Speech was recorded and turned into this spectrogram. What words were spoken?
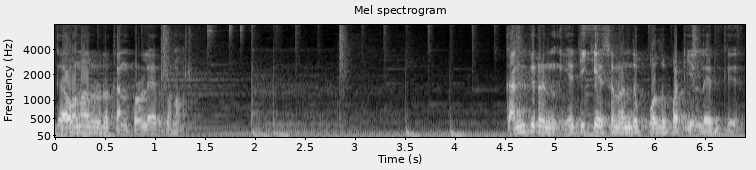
கவர்னரோட கண்ட்ரோலில் இருக்கணும். கன்க்யூரன் எஜுகேஷன் வந்து பொதுப்பட்டியலில் இருக்குது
